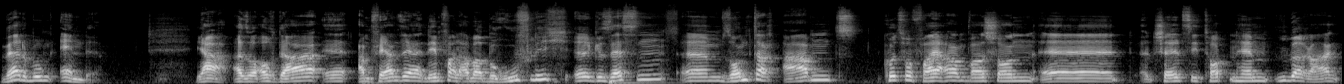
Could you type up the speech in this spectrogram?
Werbung Ende. Ja, also auch da äh, am Fernseher, in dem Fall aber beruflich äh, gesessen. Ähm, Sonntagabend, kurz vor Feierabend war es schon äh, Chelsea Tottenham überragend.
